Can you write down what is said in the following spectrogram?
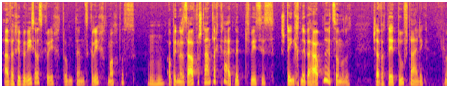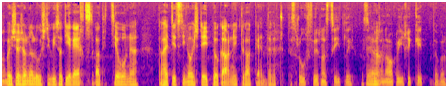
einfach überwiesen ans Gericht und dann das Gericht macht das. Mhm. Aber in einer Selbstverständlichkeit, nicht wie es stinkt überhaupt nicht, sondern es ist einfach dort die Aufteilung. Aber es ist ja schon lustig, wie so die Rechtstraditionen, da hat jetzt die neue StPO gar nichts daran geändert. Das braucht vielleicht noch ein Zeitchen, dass es Ja. eine Angleichung gibt, aber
